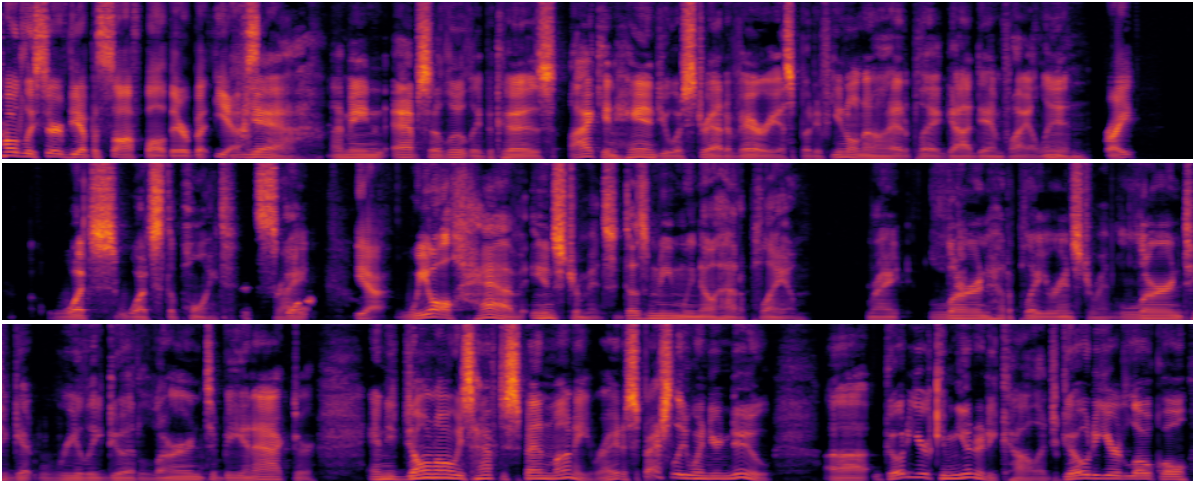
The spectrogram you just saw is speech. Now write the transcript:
totally served you up a softball there, but yes. Yeah, I mean, absolutely. Because I can hand you a Stradivarius, but if you don't know how to play a goddamn violin, Right? what's what's the point? It's Right? Yeah. We all have instruments. It doesn't mean we know how to play them, right? Learn how to play your instrument. Learn to get really good. Learn to be an actor. And you don't always have to spend money, right? Especially when you're new. Uh, go to your community college. Go to your local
